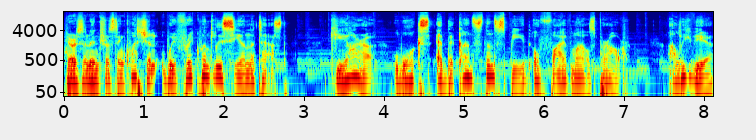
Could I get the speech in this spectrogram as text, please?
Here's an interesting question we frequently see on the test. Kiara walks at the constant speed of 5 miles per hour. Olivia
